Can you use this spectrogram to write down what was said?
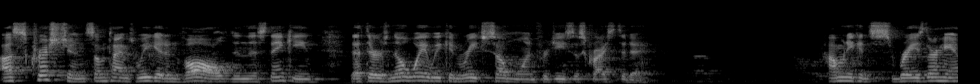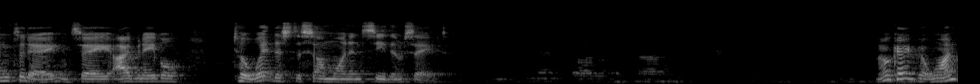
Us Christians, sometimes we get involved in this thinking that there's no way we can reach someone for Jesus Christ today. How many can raise their hand today and say, I've been able to witness to someone and see them saved? Okay, got one.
